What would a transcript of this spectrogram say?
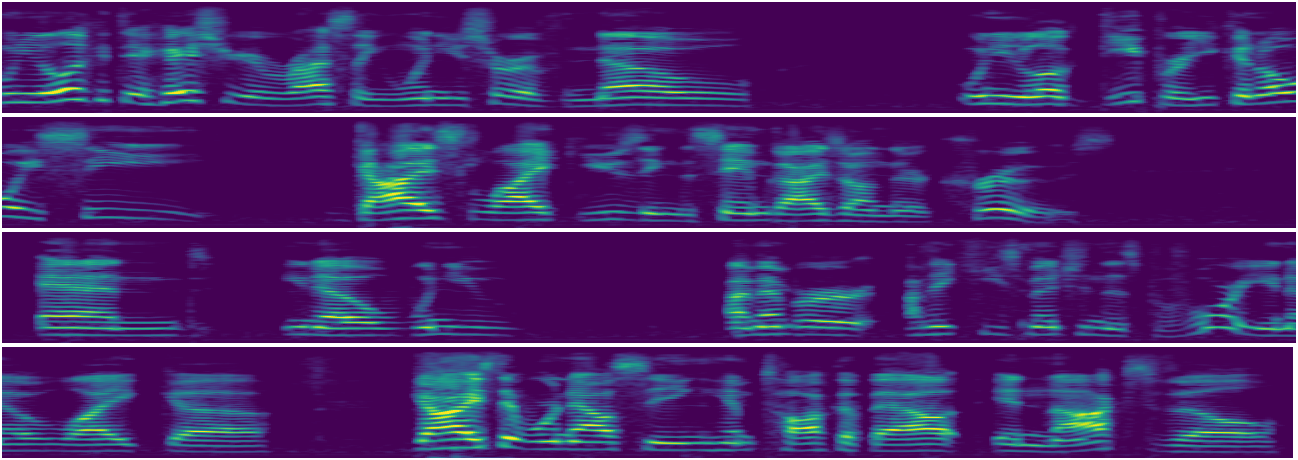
when you look at the history of wrestling, when you sort of know, when you look deeper, you can always see guys like using the same guys on their crews. And, you know, when you, I remember, I think he's mentioned this before, you know, like, uh, guys that we're now seeing him talk about in Knoxville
